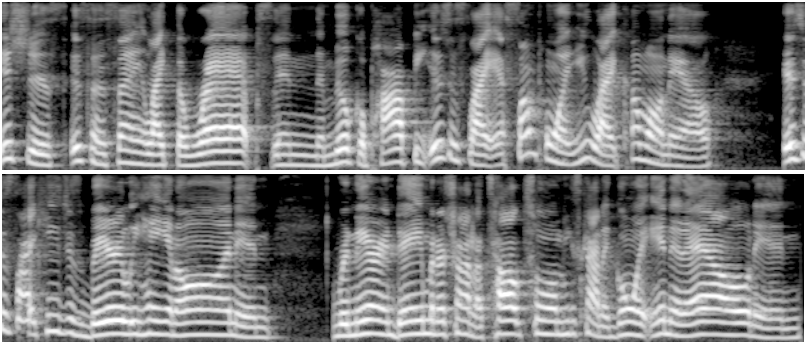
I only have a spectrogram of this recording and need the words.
it's just it's insane. Like the raps and the milk of poppy. It's just like at some point you like come on now. It's just like he's just barely hanging on and Rhaenyra and Daemon are trying to talk to him. He's kind of going in and out, and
